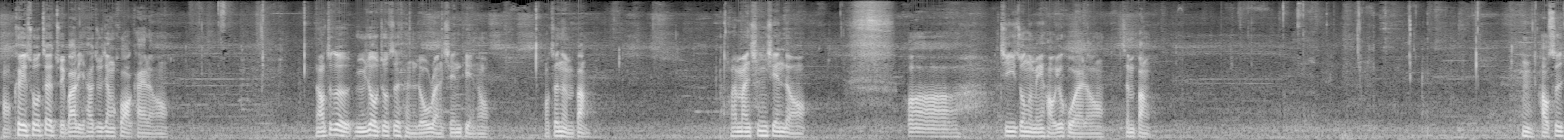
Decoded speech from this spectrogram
好，可以说在嘴巴里它就这样化开了哦。然后这个鱼肉就是很柔软鲜甜哦，哦，真的很棒，还蛮新鲜的哦。哇，记忆中的美好又回来了哦，真棒。嗯，好吃。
